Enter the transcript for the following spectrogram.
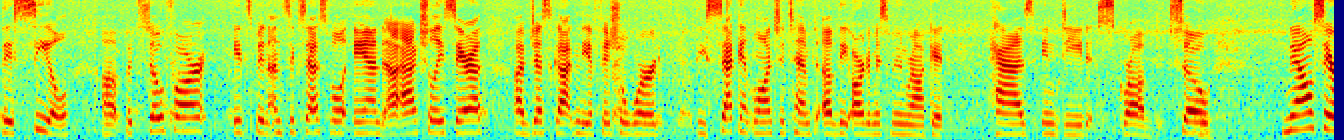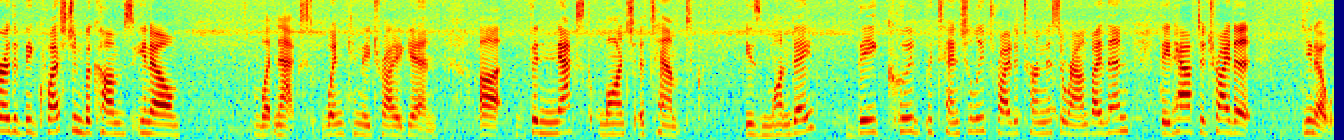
this seal. Uh, but so far, it's been unsuccessful. And uh, actually, Sarah, I've just gotten the official word. The second launch attempt of the Artemis moon rocket has indeed scrubbed. So. Now, Sarah, the big question becomes, you know, what next? When can they try again? Uh, the next launch attempt is Monday. They could potentially try to turn this around by then. They'd have to try to, you know,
